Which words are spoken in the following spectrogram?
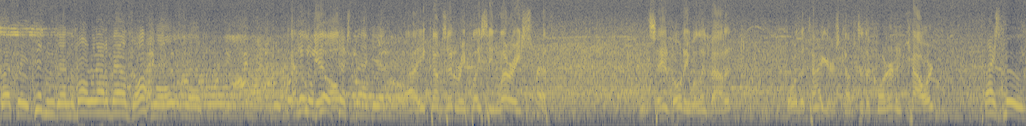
but they didn't, and the ball went out of bounds off Lowell. So Kendall Gill checks back in. Uh, he comes in replacing Larry Smith. And Sandbothe will inbound it for the Tigers. Comes to the corner and Coward Nice move.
